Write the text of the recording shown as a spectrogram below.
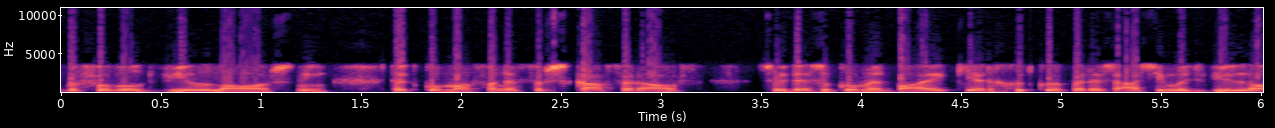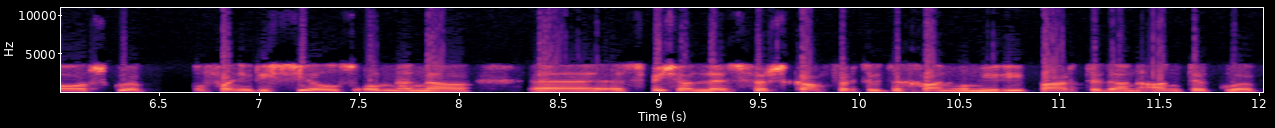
byvoorbeeld wiellaars nie. Dit kom maar van 'n verskaffer af. So dis hoekom dit baie keer goedkoper is as jy moet wiellaars koop of van hierdie seals om dan na uh, 'n uh, spesialis verskaffer toe te gaan om hierdie parte dan aan te koop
